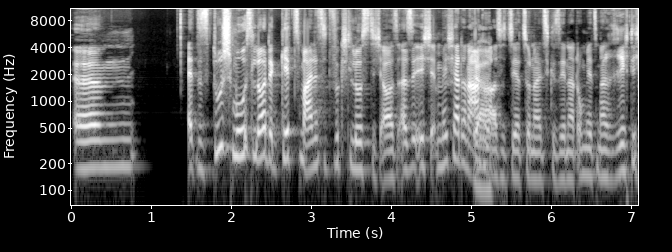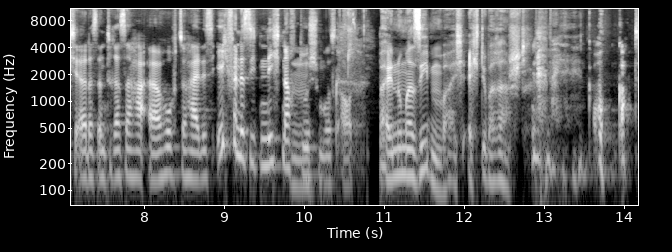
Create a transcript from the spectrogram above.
Ähm, äh, das Duschmus, Leute, gebt's mal ein, es sieht wirklich lustig aus. Also, ich mich hatte 'ne andere Ja. Assoziation, als ich gesehen habe, um jetzt mal richtig, äh, das Interesse äh, hochzuhalten. Ich finde, es sieht nicht nach Mhm. Duschmus aus. Bei Nummer 7 war ich echt überrascht. Oh Gott.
